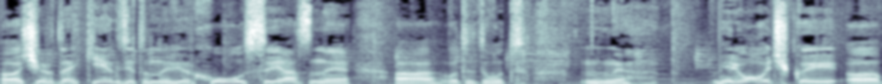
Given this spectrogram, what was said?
э, чердаке где-то наверху связанные э, вот это вот... м, Веревочкой э,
